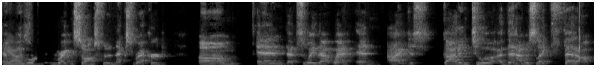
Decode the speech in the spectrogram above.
And yes. we were writing songs for the next record. Um, and that's the way that went. And I just got into it. Then I was like fed up.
